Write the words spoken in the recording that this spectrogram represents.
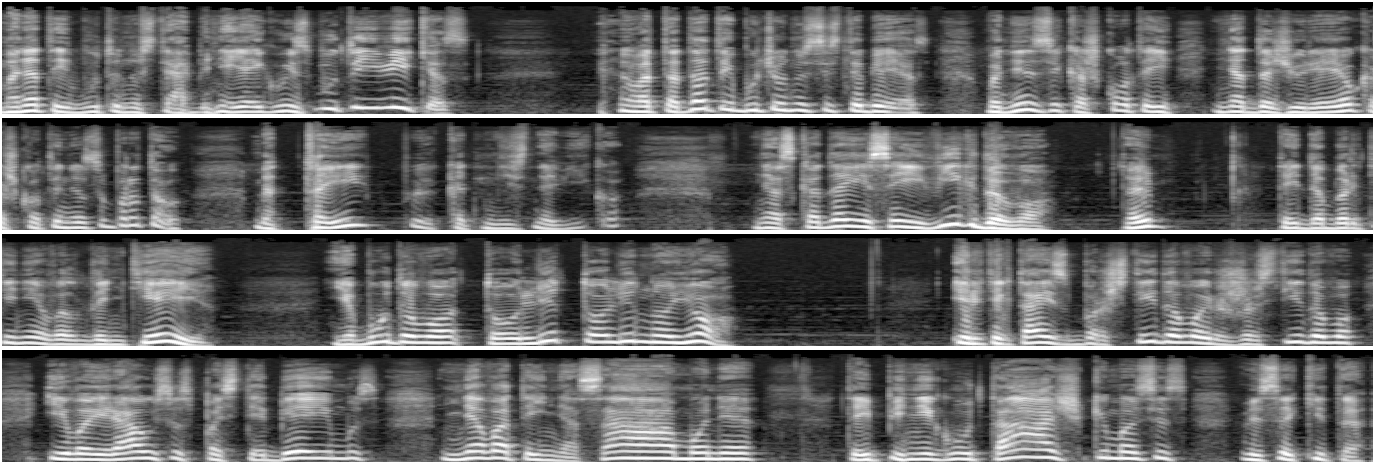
Mane tai būtų nustebinę, jeigu jis būtų įvykęs. Va tada tai būčiau nusistebėjęs. Vadinasi, kažko tai nedažiūrėjau, kažko tai nesupratau. Bet taip, kad jis nevyko. Nes kada jisai vykdavo, taip, tai dabartiniai valdantieji, jie būdavo toli, toli nuo jo. Ir tik tais barštydavo ir žarstydavo įvairiausius pastebėjimus, ne va tai nesąmonė, tai pinigų taškimasis, visa kita.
